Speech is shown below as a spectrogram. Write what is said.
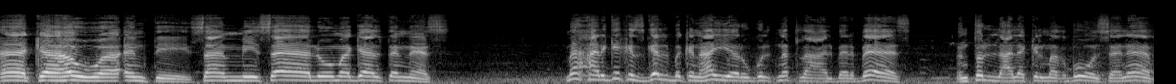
اكا هو أنت سمي سال وما قالت الناس ما حرقكش قلبك نهير وقلت نطلع البرباس. نطل على كل مغبون سناب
